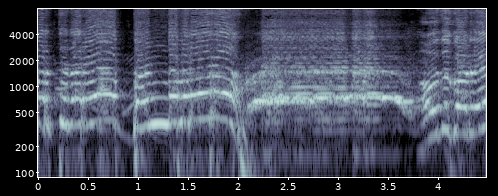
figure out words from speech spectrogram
ಬರ್ತಿದ್ದಾರೆ. చదువుకొని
